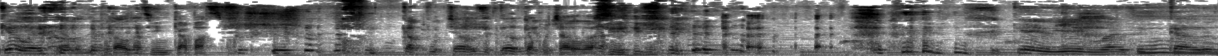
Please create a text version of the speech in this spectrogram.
Qué A los bueno. diputados así en capas, Capuchados capuchados así. Qué bien, mae. Ese cabrón.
